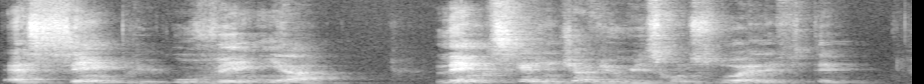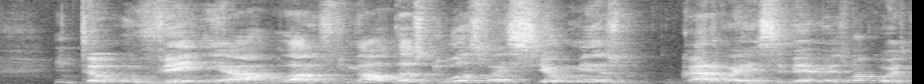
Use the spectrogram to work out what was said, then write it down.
é sempre o VNA. Lembre-se que a gente já viu isso quando estudou LFT. Então o VNA lá no final das duas vai ser o mesmo. O cara vai receber a mesma coisa.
